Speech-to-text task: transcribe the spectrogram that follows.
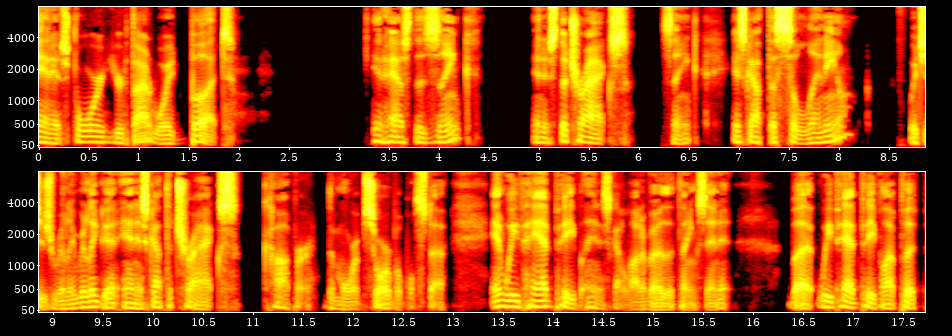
and it's for your thyroid, but it has the zinc and it's the Traacs zinc. It's got the selenium, which is really, really good. And it's got the Traacs copper, the more absorbable stuff. And we've had people, and it's got a lot of other things in it, but we've had people, I put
